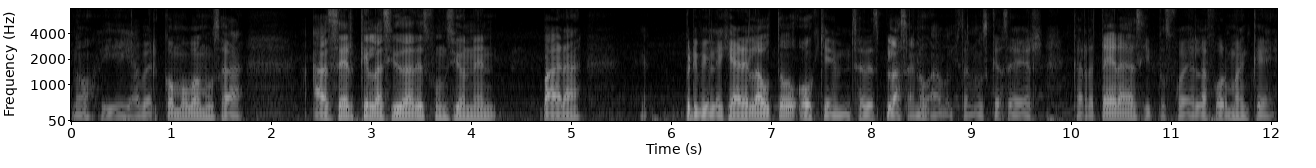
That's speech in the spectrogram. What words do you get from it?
¿no? Y a ver cómo vamos a hacer que las ciudades funcionen para privilegiar el auto o quien se desplaza, ¿no? Ah, bueno, tenemos que hacer carreteras y pues fue la forma en que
